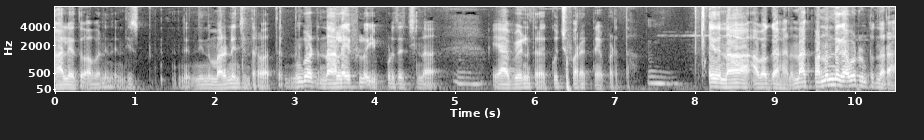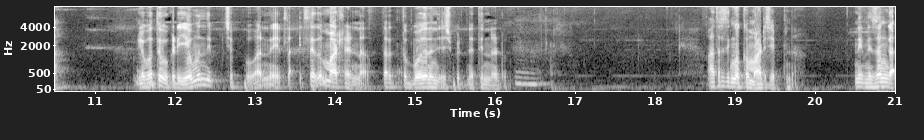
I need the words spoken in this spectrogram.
కాలేదో అవన్నీ నేను తీసు నిన్ను మరణించిన తర్వాత ఇంకోటి నా లైఫ్లో ఇప్పుడు చచ్చిన యాభై ఏళ్ళ తర్వాత కూర్చు ఫరక్ పడతా ఇది నా అవగాహన. నాకు పని ఉంది కాబట్టి ఉంటున్నారా? లేకపోతే ఒకటి ఏముంది చెప్పు అని ఇట్లా ఇట్లా ఏదో మాట్లాడినా. తర్వాత భోజనం చేసి పెట్టిన తిన్నాడు. ఆ తర్వాత ఇంకొక మాట చెప్పిన. నీకు నిజంగా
